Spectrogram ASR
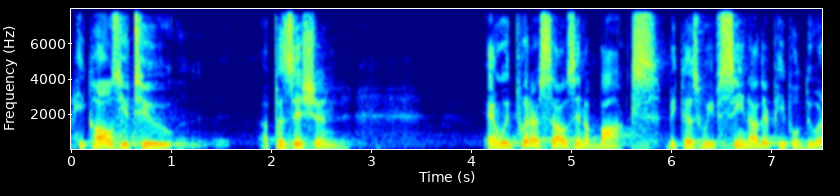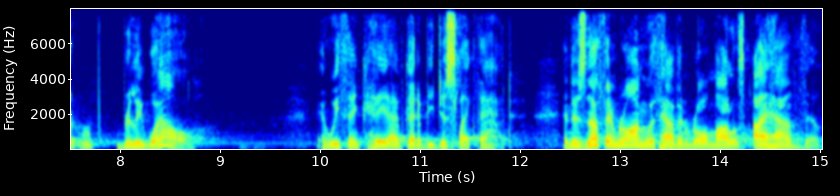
He calls you to a position and we put ourselves in a box because we've seen other people do it really well. And we think, hey, I've got to be just like that. And there's nothing wrong with having role models. I have them.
